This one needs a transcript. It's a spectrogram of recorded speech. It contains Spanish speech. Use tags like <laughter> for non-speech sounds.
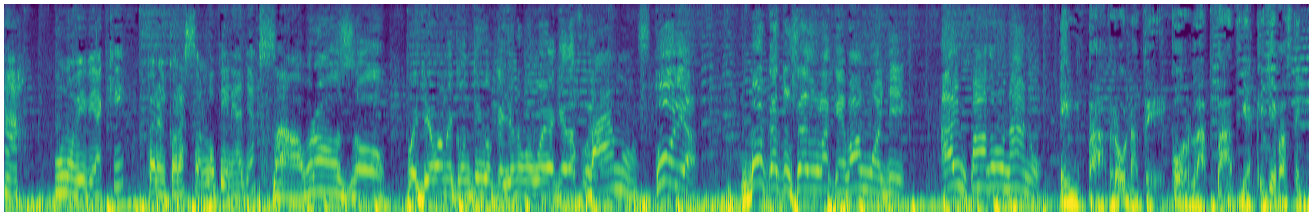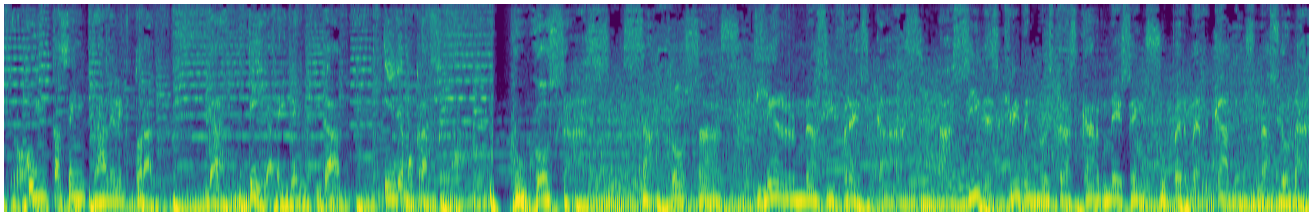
Ajá, uno vive aquí, pero el corazón lo tiene allá. Sabroso. Pues llévame contigo que yo no me voy a quedar fuera. Vamos. Julia, busca tu cédula que vamos allí. A empadronarnos. Empadrónate por la patria que llevas dentro. Junta Central Electoral. Garantía de identidad y democracia. Jugosas, sabrosas, tiernas y frescas. Así describen nuestras carnes en Supermercados Nacional.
